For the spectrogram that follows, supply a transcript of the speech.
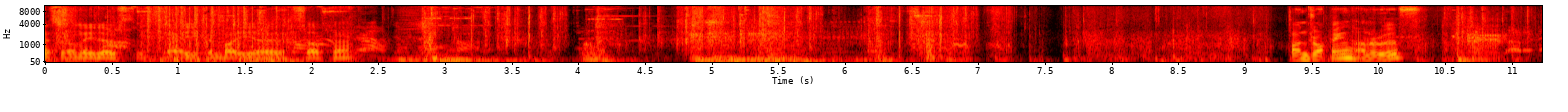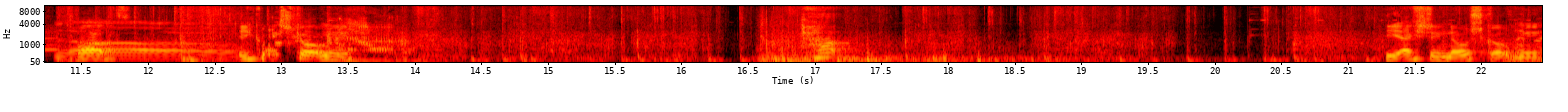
That's only those two. Yeah, you can buy uh, yourself now. One dropping on the roof. No. What? He quickscoped me. How? He actually no-scoped me.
